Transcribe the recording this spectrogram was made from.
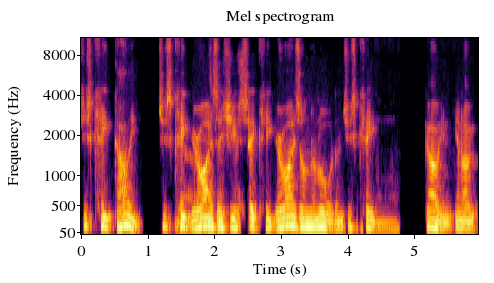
just keep going. Just keep Yeah, your eyes, as you've said, keep your eyes on the Lord, and just keep Mhm. going you know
